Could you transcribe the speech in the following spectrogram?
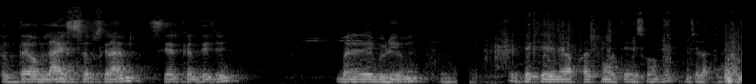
तब तक अब लाइक सब्सक्राइब शेयर कर दीजिए। बने रहिए वीडियो में। देखिए मेरा फ़र्स्ट मोमबत्ती इसको हम जलाते हैं।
